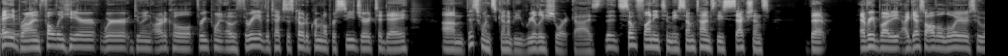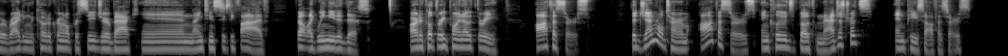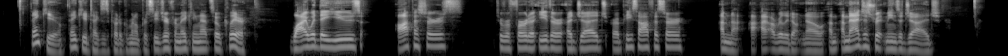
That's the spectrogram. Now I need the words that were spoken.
Hey, Brian Foley here. We're doing Article 3.03 of the Texas Code of Criminal Procedure today. Um, this one's going to be really short, guys. It's so funny to me sometimes these sections that everybody, I guess all the lawyers who were writing the Code of Criminal Procedure back in 1965 felt like we needed this. Article 3.03 Officers. The general term officers includes both magistrates and peace officers. Thank you. Thank you, Texas Code of Criminal Procedure, for making that so clear. Why would they use officers to refer to either a judge or a peace officer? I'm not, I, I really don't know. A, a, magistrate means a judge.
